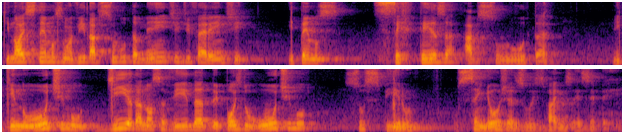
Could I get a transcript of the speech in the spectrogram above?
que nós temos uma vida absolutamente diferente e temos certeza absoluta de que no último dia da nossa vida, depois do último suspiro, o Senhor Jesus vai nos receber.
